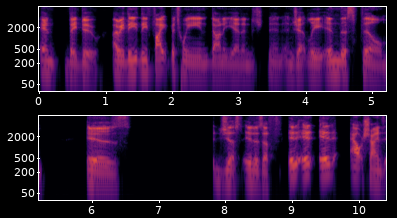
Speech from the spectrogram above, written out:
and they do. I mean, the the fight between Donnie Yen and and, and Jet Li in this film is just it is a it, it it outshines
